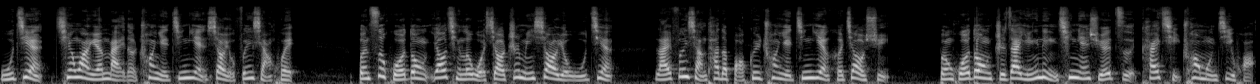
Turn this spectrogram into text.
吴健千万元买的创业经验校友分享会，本次活动邀请了我校知名校友吴健来分享他的宝贵创业经验和教训。本活动旨在引领青年学子开启创梦计划。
